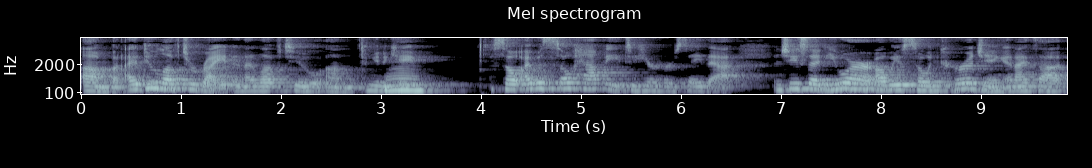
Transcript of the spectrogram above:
Um, but I do love to write and I love to um, communicate. So I was so happy to hear her say that. And she said, You are always so encouraging. And I thought,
